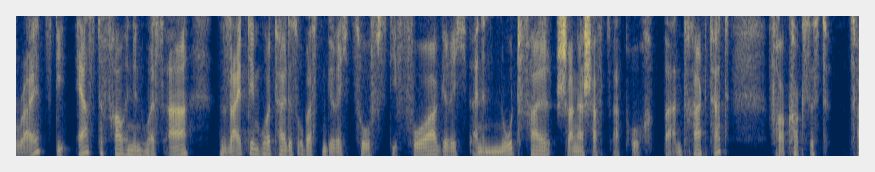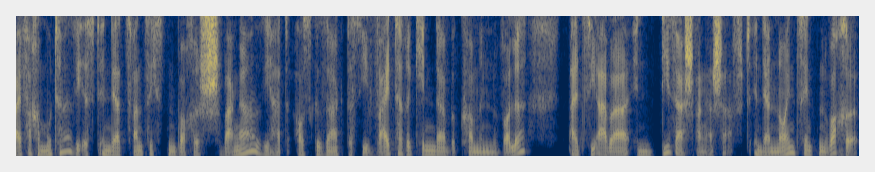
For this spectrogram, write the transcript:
Rights die erste Frau in den USA seit dem Urteil des obersten Gerichtshofs, die vor Gericht einen Notfall-Schwangerschaftsabbruch beantragt hat. Frau Cox ist zweifache Mutter. Sie ist in der 20. Woche schwanger. Sie hat ausgesagt, dass sie weitere Kinder bekommen wolle. Als sie aber in dieser Schwangerschaft, in der 19. Woche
